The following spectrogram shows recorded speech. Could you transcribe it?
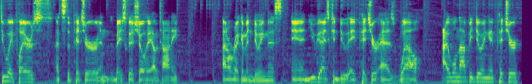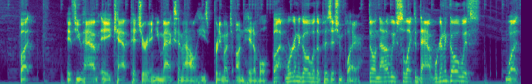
Two-way players, that's the pitcher and basically a Shohei Ohtani. I don't recommend doing this and you guys can do a pitcher as well. I will not be doing a pitcher but if you have a cap pitcher and you max him out, he's pretty much unhittable. But we're going to go with a position player. So now that we've selected that, we're going to go with what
